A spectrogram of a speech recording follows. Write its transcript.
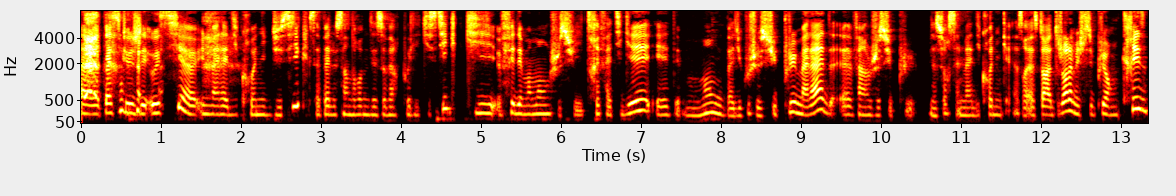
euh, parce que j'ai aussi euh, une maladie chronique du cycle qui s'appelle le syndrome des ovaires polykystiques, qui fait des moments où je suis très fatiguée et des moments où bah du coup je suis plus malade. Enfin, je suis plus. Bien sûr, c'est une maladie chronique, elle restera toujours là, mais je suis plus en crise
